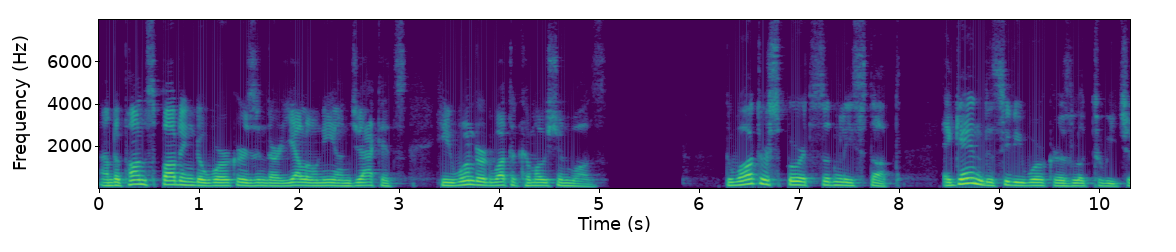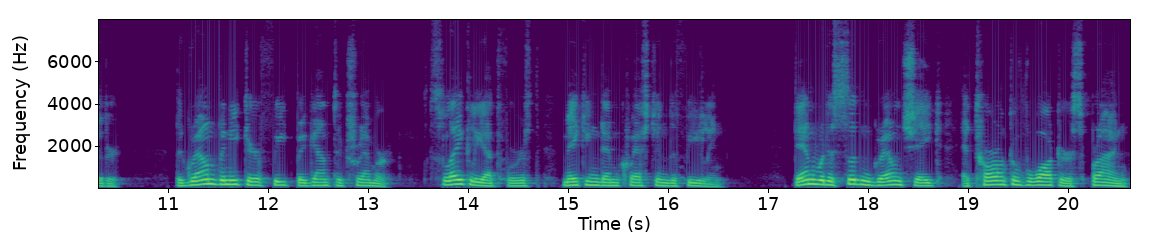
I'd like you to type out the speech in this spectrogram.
and upon spotting the workers in their yellow neon jackets, he wondered what the commotion was. The water spurt suddenly stopped. Again the city workers looked to each other. The ground beneath their feet began to tremor, slightly at first, making them question the feeling. Then, with a sudden ground shake, a torrent of water sprang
